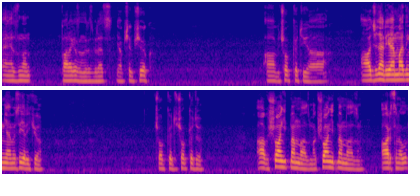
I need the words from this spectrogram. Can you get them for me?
En azından para kazanırız biraz. Yapacak bir şey yok. Abi çok kötü ya. Acilen Real Madrid'in gelmesi gerekiyor. Çok kötü, çok kötü. Abi şu an gitmem lazım. Bak şu an gitmem lazım. Arsenal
